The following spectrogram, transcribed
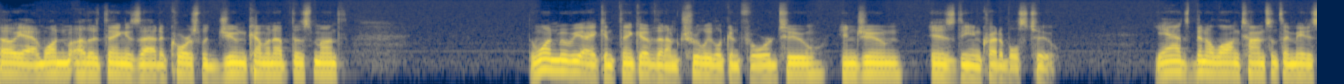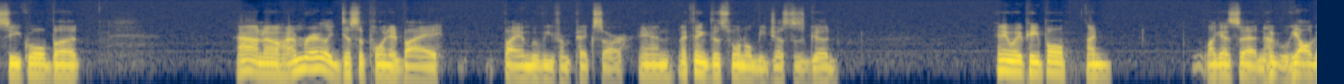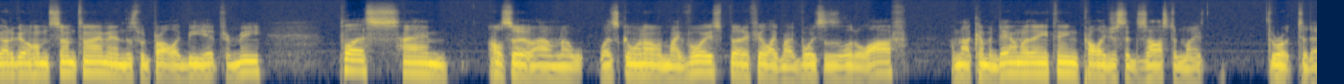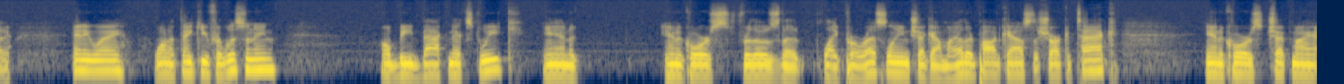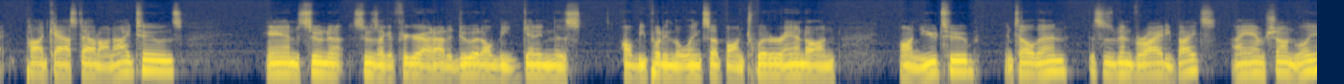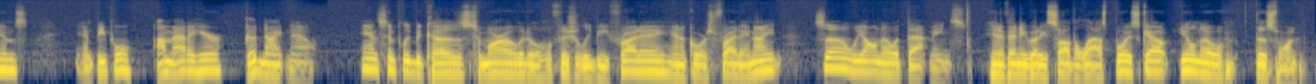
Oh yeah, and one other thing is that of course with June coming up this month, the one movie I can think of that I'm truly looking forward to in June is The Incredibles 2 yeah, it's been a long time since I made a sequel, but I don't know. I'm rarely disappointed by by a movie from Pixar, and I think this one will be just as good. Anyway, people, I like I said, we all got to go home sometime, and this would probably be it for me. Plus, I'm also I don't know what's going on with my voice, but I feel like my voice is a little off. I'm not coming down with anything. Probably just exhausted my throat today. Anyway, want to thank you for listening. I'll be back next week, and and of course, for those that like pro wrestling, check out my other podcast, The Shark Attack, and of course, check my podcast out on iTunes. And soon, as soon as I can figure out how to do it, I'll be getting this. I'll be putting the links up on Twitter and on on YouTube. Until then, this has been Variety Bites. I am Sean Williams, and people, I'm out of here. Good night now and simply because tomorrow it'll officially be Friday, and of course, Friday night, so we all know what that means. And if anybody saw The Last Boy Scout, you'll know this one.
